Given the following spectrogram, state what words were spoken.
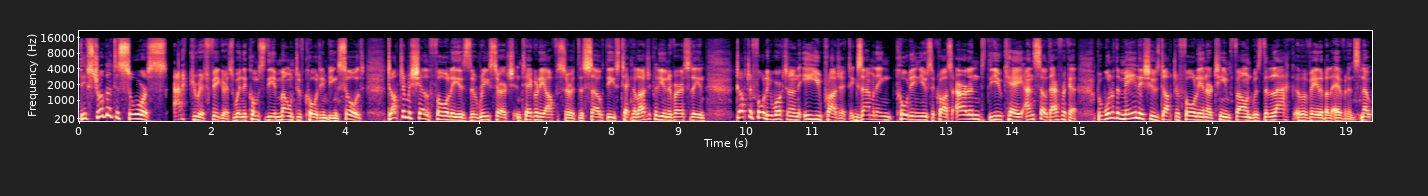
they've struggled to source accurate figures when it comes to the amount of codeine being sold. Dr. Michelle Foley is the Research Integrity Officer at the Southeast Technological University, and Dr. Foley worked on an EU project examining codeine use across Ireland, the UK, and South Africa. But one of the main issues Dr. Foley and her team found was the lack of available evidence. Now,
